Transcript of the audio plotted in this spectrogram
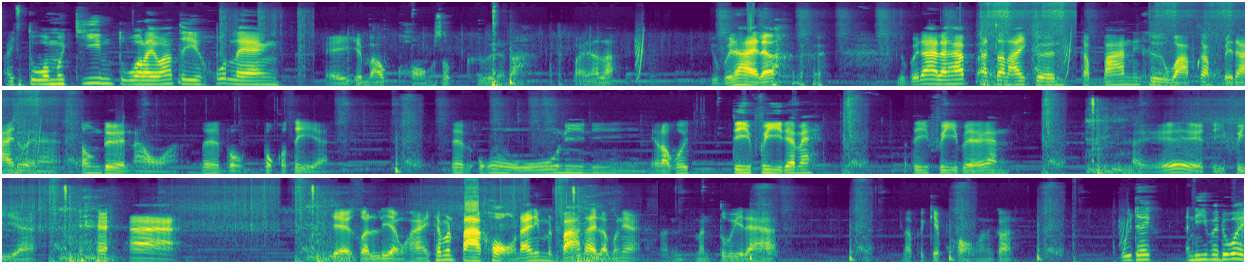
ไอตัวเมื่อกี้มตัวอะไรวะตีโคตรแรงเอ้ยฉันมาเอาของศพคืนนะไปแล้วล่ะ อยู่ไม่ได้แล้ว อยู่ไม่ได้แล้วครับ อันตรายเกินกลับบ้านนี่คือวาร์ปกลับไม่ได้ด้วยนะ ต้องเดินเอาอะเดินปกติอะเดินโอ้โหนี่นี่เดี๋ยวเราก็ตีฟรีได้ไหมตีฟรีไปแล้วกัน เออตีฟรีฮะเจอคนเหลี่ยมให้ถ้ามันปลาของได้นี่มันปลาใส่เราปะเนี่ยมันมันตุยแล้วฮะเราไปเก็บของกันก่อนอุ้ยได้อันนี้มาด้วย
